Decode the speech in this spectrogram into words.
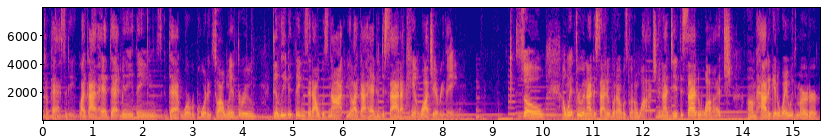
capacity. Like I've had that many things that were recorded. So I went through, deleted things that I was not, like I had to decide I can't watch everything. So I went through and I decided what I was going to watch. And I did decide to watch um, How to Get Away with Murder.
